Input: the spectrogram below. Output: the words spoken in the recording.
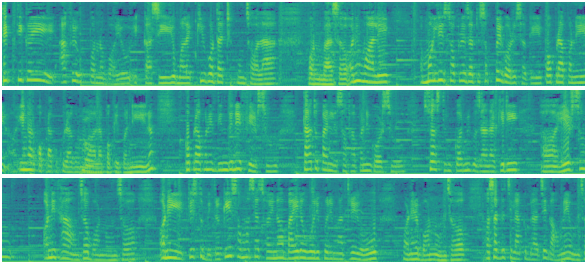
त्यत्तिकै आफै उत्पन्न भयो एक्कासी। यो मलाई के गर्दा ठिक हुन्छ होला भन्नुभएको छ। अनि उहाँले मैले सक्ने जति सबै गरिसकेँ कपडा पनि इनर कपडाको कुरा गर्नु होला पक्कै पनि होइन? कपडा पनि दिनदिनै फेर्छु तातो पानीले सफा पनि गर्छु स्वास्थ्य कर्मीको जाँदाखेरि हेर्छु अनि थाहा हुन्छ भन्नुहुन्छ। अनि त्यस्तो भित्र केही समस्या छैन बाहिर वरिपरि मात्रै हो भनेर भन्नुहुन्छ। असाध्य चिलाएको बेला चाहिँ घाउ नै हुन्छ।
